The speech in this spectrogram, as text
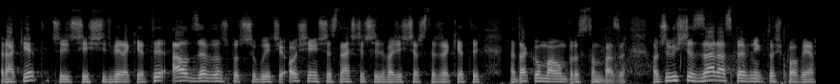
rakiet, czyli 32 rakiety, a od zewnątrz potrzebujecie 8 i 16, czyli 24 rakiety na taką małą, prostą bazę. Oczywiście zaraz pewnie ktoś powie,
